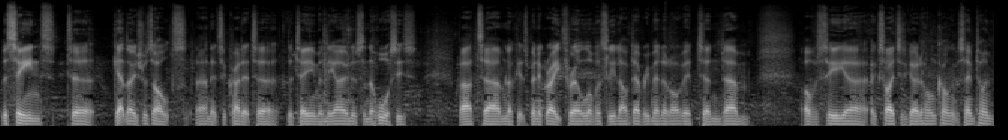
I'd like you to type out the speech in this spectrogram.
the scenes to get those results. And it's a credit to the team and the owners and the horses. But um, look, it's been a great thrill. Obviously, loved every minute of it. And um, obviously uh, excited to go to Hong Kong at the same time.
